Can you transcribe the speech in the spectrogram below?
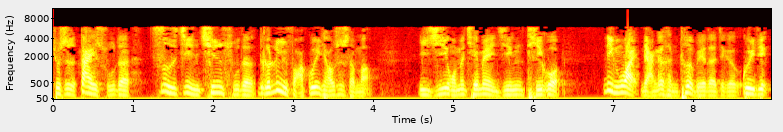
就是代赎的自尽亲属的这个律法规条是什么，以及我们前面已经提过另外两个很特别的这个规定。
